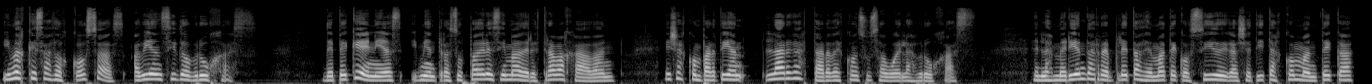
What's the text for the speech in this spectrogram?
Y más que esas dos cosas, habían sido brujas. De pequeñas, y mientras sus padres y madres trabajaban, ellas compartían largas tardes con sus abuelas brujas. En las meriendas repletas de mate cocido y galletitas con manteca,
